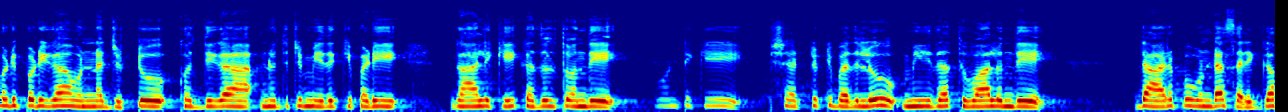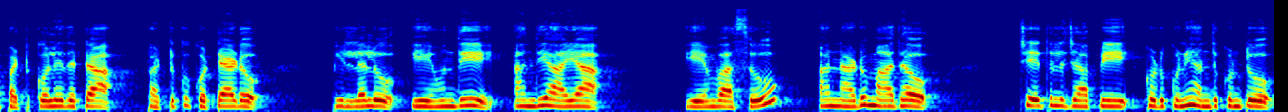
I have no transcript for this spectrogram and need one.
పొడిపొడిగా ఉన్న జుట్టు కొద్దిగా నుదుటి మీదకి పడి గాలికి కదులుతోంది. ఒంటికి షర్టుకి బదులు మీద తువాలుంది. దారపు ఉండ సరిగ్గా పట్టుకోలేదట. పట్టుకు కొట్టాడు. పిల్లలు ఏముంది? అంది ఆయా. ఏం వాసు? అన్నాడు మాధవ్. చేతులు జాపి కొడుకుని అందుకుంటూ.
